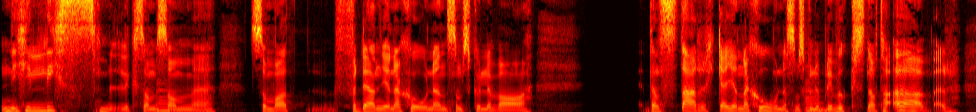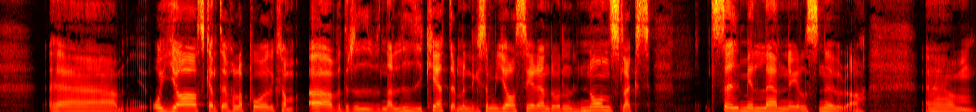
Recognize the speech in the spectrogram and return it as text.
nihilism liksom, mm. som, eh, som var för den generationen som skulle vara den starka generationen som skulle mm. bli vuxna och ta över. Uh, och jag ska inte hålla på liksom, överdrivna likheter men liksom, jag ser ändå någon slags, säg millennials nu då. Um,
